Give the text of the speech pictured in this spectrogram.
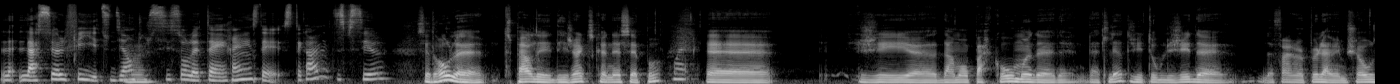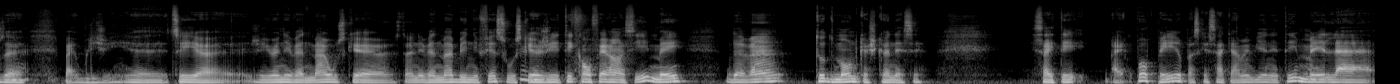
la, la seule fille étudiante Ouais. aussi sur le terrain. C'était c'était quand même difficile. C'est drôle, euh, tu parles des, des gens que tu connaissais pas. Ouais. Euh, j'ai, euh, dans mon parcours, moi, d'athlète, j'ai été obligé de, de faire un peu la même chose. euh, Ouais. Ben, obligé. Euh, tu sais, euh, j'ai eu un événement où ce que c'est un événement bénéfice où ce que Mhm. j'ai été conférencier, mais devant tout le monde que je connaissais. Ça a été, ben, pas pire parce que ça a quand même bien été, mais la,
